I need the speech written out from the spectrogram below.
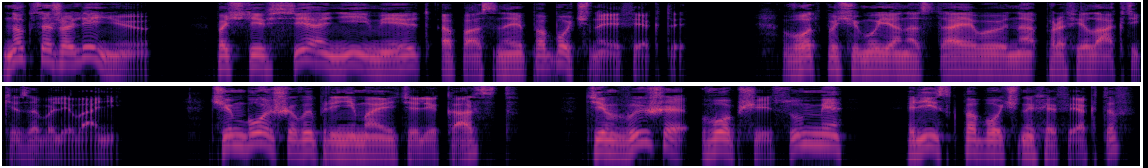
но, к сожалению, почти все они имеют опасные побочные эффекты. Вот почему я настаиваю на профилактике заболеваний. Чем больше вы принимаете лекарств, тем выше в общей сумме риск побочных эффектов,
